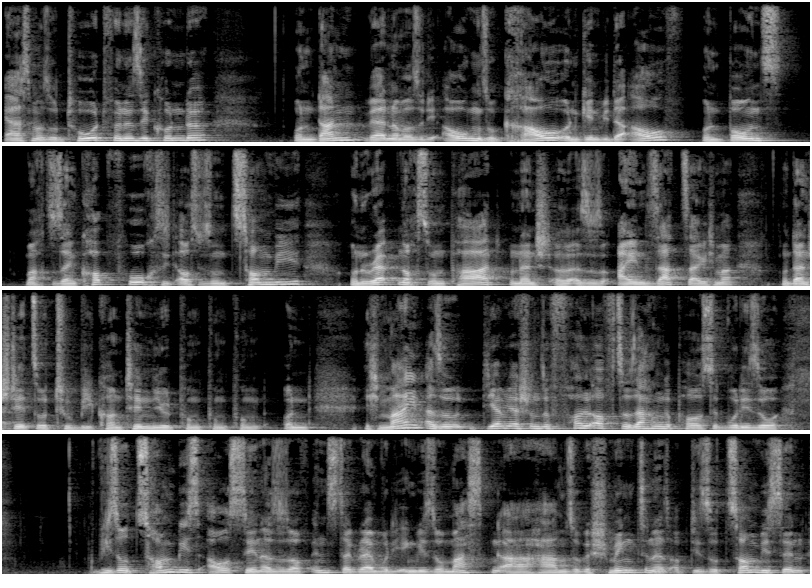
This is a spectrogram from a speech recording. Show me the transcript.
erstmal so tot für eine Sekunde. Und dann werden aber so die Augen so grau und gehen wieder auf und Bones macht so seinen Kopf hoch, sieht aus wie so ein Zombie und rappt noch so ein Part und dann, also so ein Satz, sag ich mal, und dann steht so to be continued, Punkt, Punkt, Punkt. Und ich meine, also die haben ja schon so voll oft so Sachen gepostet, wo die so wie so Zombies aussehen, also so auf Instagram, wo die irgendwie so Masken haben, so geschminkt sind, als ob die so Zombies sind.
